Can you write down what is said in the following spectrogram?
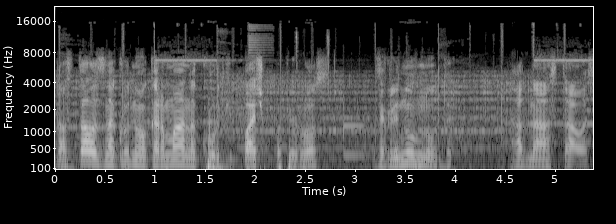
Достал из нагрудного кармана куртки пачку папирос, заглянул внутрь. Одна осталась.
